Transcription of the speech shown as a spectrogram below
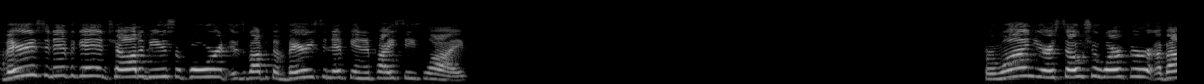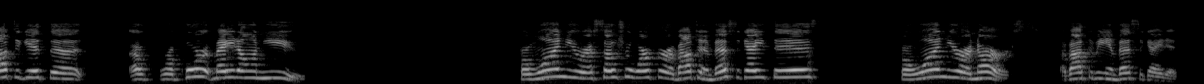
A very significant child abuse report is about to become very significant in Pisces' life. For one, you're a social worker about to get the a report made on you. For one, you're a social worker about to investigate this. For one, you're a nurse about to be investigated.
